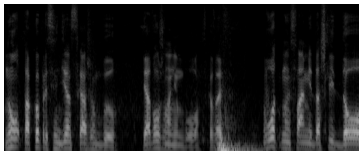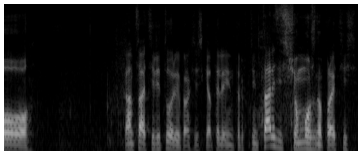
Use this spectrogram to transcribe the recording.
Ну, такой прецедент, скажем, был. Я должен о нем был сказать. Ну вот мы с вами дошли до конца территории практически отеля Интерконтиненталь. Здесь еще можно пройтись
